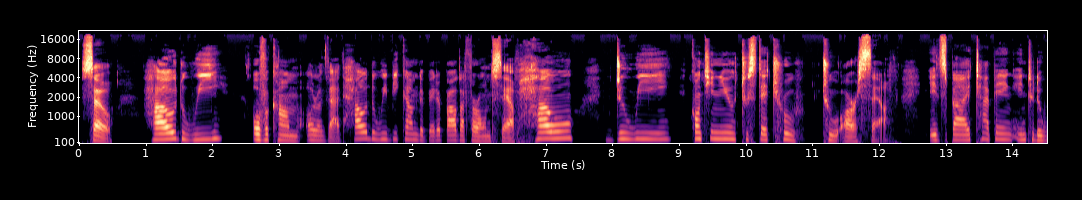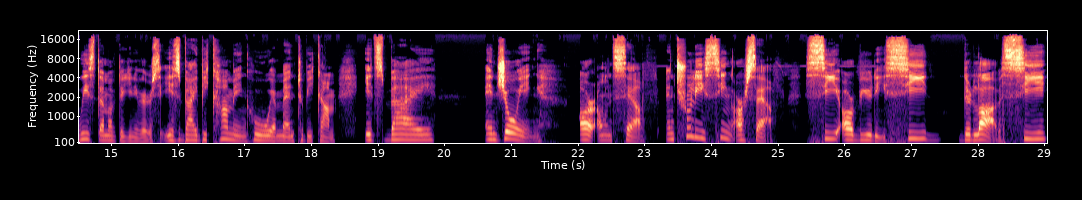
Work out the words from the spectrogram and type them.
So, how do we overcome all of that? How do we become the better part of our own self? How do we continue to stay true to ourselves? It's by tapping into the wisdom of the universe. It's by becoming who we're meant to become. It's by enjoying our own self and truly seeing ourselves, see our beauty, see the love, see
